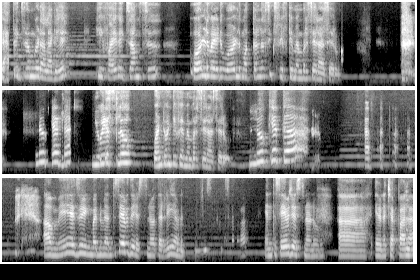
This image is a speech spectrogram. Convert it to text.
ఫిఫ్త్ ఎగ్జామ్ కూడా అలాగే. ఈ ఫైవ్ ఎగ్జామ్స్ వరల్డ్ వైడ్ వరల్డ్ మొత్తంలో సిక్స్ ఫిఫ్టీ మెంబర్సే రాశారు. లుక్ ఎట్ దట్ యుఎస్లో వన్ ట్వంటీ ఫైవ్ మెంబర్సే రాశారు. లుక్ ఎట్ దట్ అమేజింగ్ మరి నువ్వు ఎంత సేవ చేస్తున్నావు తల్లి? ఏమైనా? ఎంత సేవ చేస్తున్నావు నువ్వు? ఆ ఏమైనా చెప్పాలా?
